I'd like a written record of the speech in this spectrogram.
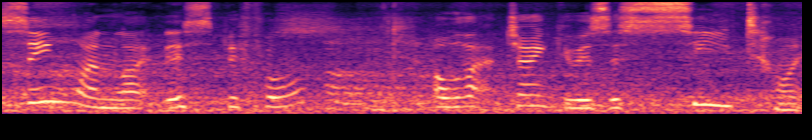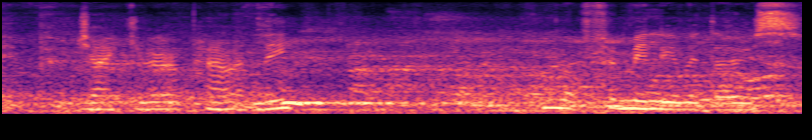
Seen one like this before. Oh, that Jaguar is a C-type Jaguar apparently. I'm not familiar with those.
